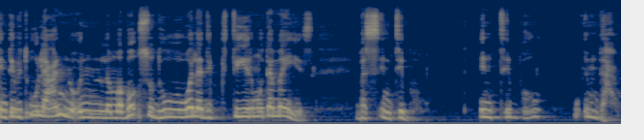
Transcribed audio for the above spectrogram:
أنت بتقول عنه انه لما بقصد هو ولد كتير متميز. بس انتبهوا انتبهوا وامدحوا.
